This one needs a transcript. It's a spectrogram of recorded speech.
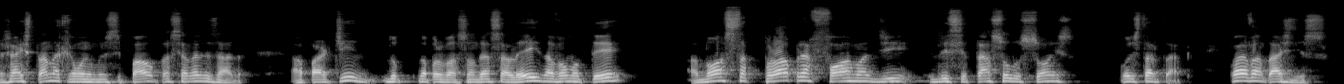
já está na Câmara Municipal para ser analisada. A partir do, da aprovação dessa lei, nós vamos ter a nossa própria forma de licitar soluções por startup. Qual é a vantagem disso?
